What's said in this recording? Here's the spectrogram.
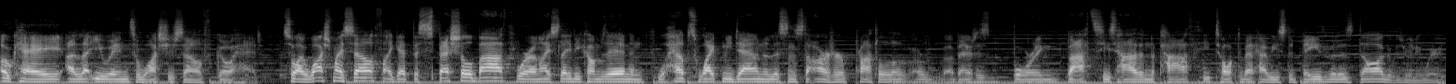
okay, I'll let you in to wash yourself, go ahead. So I wash myself, I get the special bath where a nice lady comes in and helps wipe me down and listens to Arthur prattle about his boring baths he's had in the past. He talked about how he used to bathe with his dog, it was really weird.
